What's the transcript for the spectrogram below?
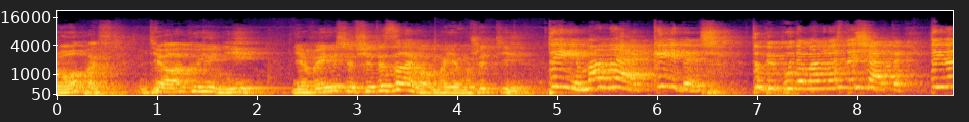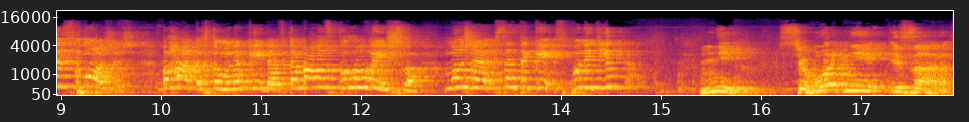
Пропасть? Дякую, ні. Я вирішив, що ти зайва в моєму житті. Ти мене кидаєш. Тобі буде мене вистачати. Ти не зможеш. Багато хто мене кидав, та мало в кого вийшло. Може, все-таки з понеділка? Ні. Сьогодні і зараз.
